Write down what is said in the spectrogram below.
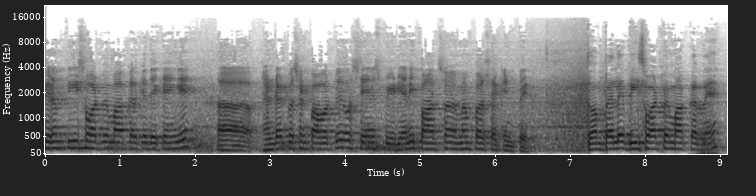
फिर हम 30 वाट पे मार्क करके देखेंगे हंड्रेड परसेंट पावर पे और सेम स्पीड यानी 500 सौ mm पर सेकेंड पे। तो हम पहले 20 वाट पे मार्क कर रहे हैं।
